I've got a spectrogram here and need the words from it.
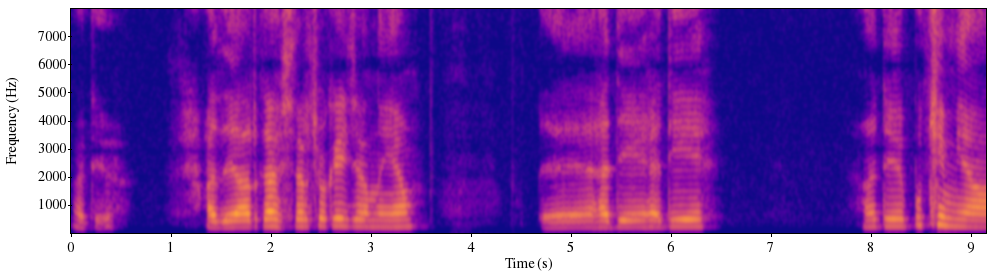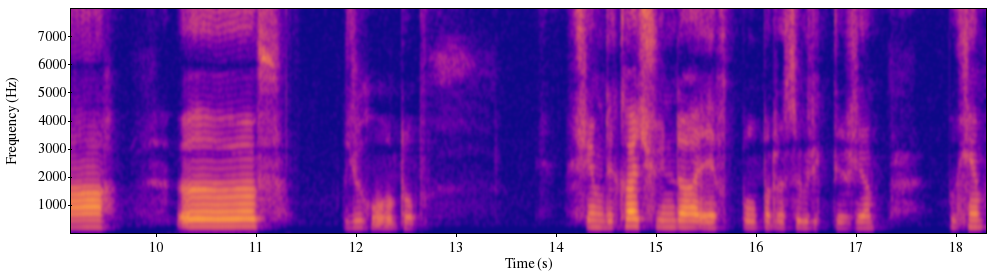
Hadi. Hadi arkadaşlar çok heyecanlıyım. Ee, hadi hadi. Hadi bu kim ya? Öf. Gıcık oldum. Şimdi kaç gün daha e-futbol parası biriktireceğim. Bu kim?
